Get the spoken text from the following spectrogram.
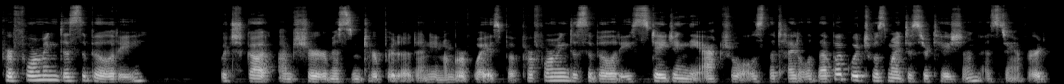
Performing Disability, which got, I'm sure, misinterpreted any number of ways, but Performing Disability, Staging the Actual is the title of that book, which was my dissertation at Stanford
